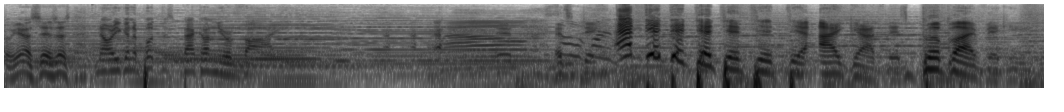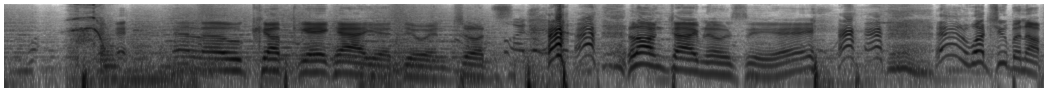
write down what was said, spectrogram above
Oh, yes, yes, yes. Now, are you going to put this back on your vine? wow. It's so di- hard. Ah, I got this. Bye bye, Vicky. Hello, Cupcake. How you doing, Toots? Long time no see, eh? and what you been up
